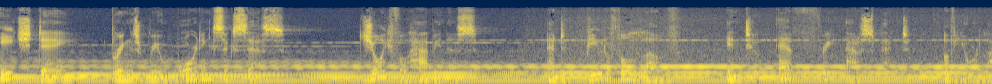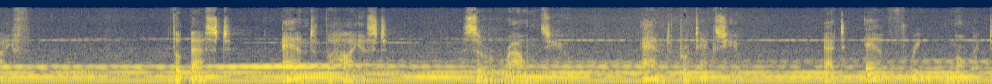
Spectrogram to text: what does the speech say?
Each day brings rewarding success, joyful happiness, and beautiful love into every aspect of your life. The best and the highest surrounds you and protects you at every moment.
